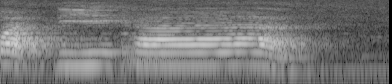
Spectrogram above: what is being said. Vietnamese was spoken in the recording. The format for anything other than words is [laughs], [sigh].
วัสดีค่ะ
